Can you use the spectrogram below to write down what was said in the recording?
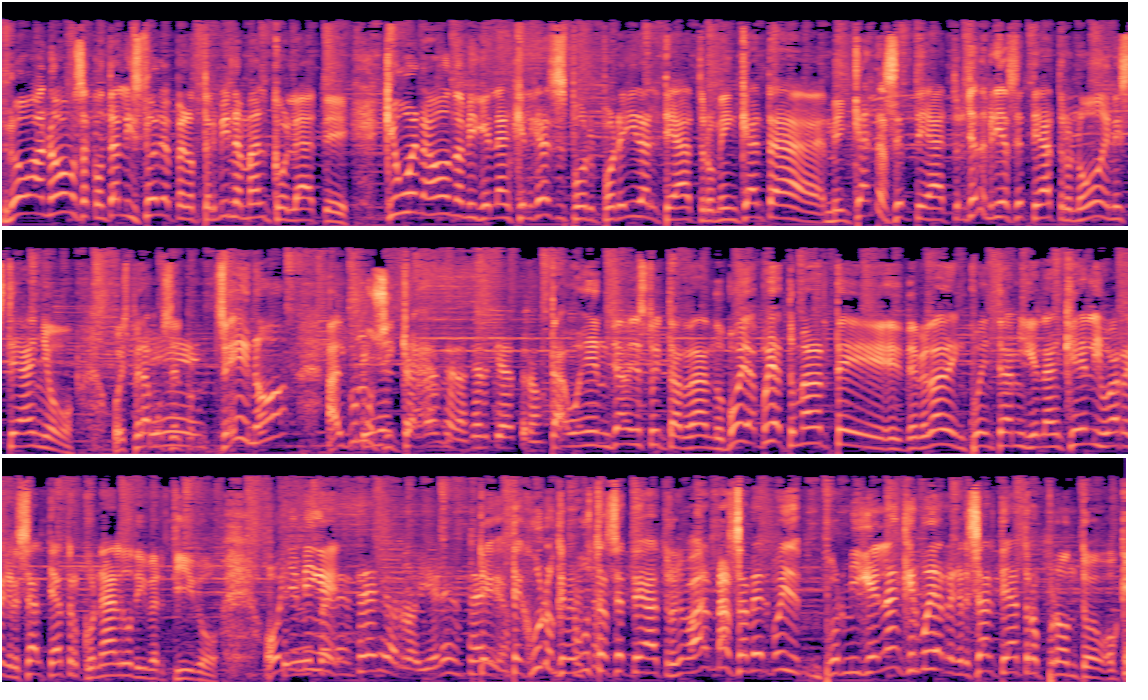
No, no vamos a contar la historia, pero termina mal Colate. Qué buena onda, Miguel Ángel, gracias por, por ir al teatro, me encanta, me encanta hacer teatro, ya debería hacer teatro, ¿no? En este año, o esperamos Sí. el... Sí, ¿no? Algún Sí, ya musical. en hacer teatro. Está bueno, ya estoy tardando. Voy a, voy a tomarte eh, de verdad en cuenta, Miguel Ángel, y voy a regresar al teatro con algo divertido. Oye, Sí, Miguel, en serio, Roger, en te, serio. te juro que me gusta hacer teatro. Va- Vas a ver, voy, por Miguel Ángel voy a regresar al teatro pronto, ¿ok?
